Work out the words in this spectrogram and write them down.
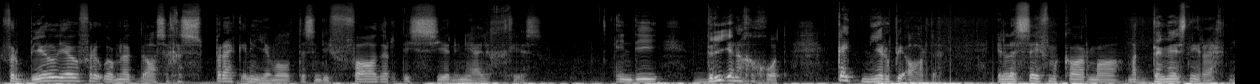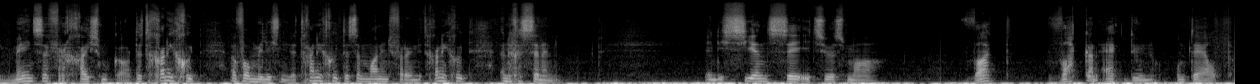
Verbeel jou vir 'n oomblik daar's 'n gesprek in die hemel tussen die Vader, die Seun en die Heilige Gees. En die drie-enige God kyk neer op die aarde en hulle sê vir mekaar maar maar dinge is nie reg nie. Mense verguis mekaar. Dit gaan nie goed in families nie. Dit gaan nie goed tussen man en vrou nie. Dit gaan nie goed in gesinne nie. En die seun sê iets soos maar wat wat kan ek doen om te help?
